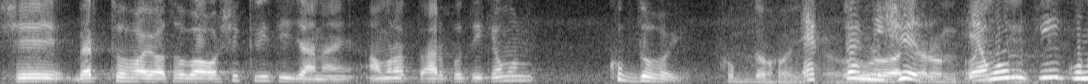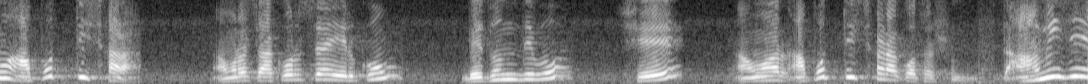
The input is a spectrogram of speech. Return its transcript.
সে ব্যর্থ হয় অথবা অস্বীকৃতি জানায় আমরা তার প্রতি কেমন ক্ষুব্ধ হই? ক্ষুব্ধ হই একটা নিষেধ। এমনকি কোনো আপত্তি ছাড়া? আমরা চাকর চাই এরকম বেতন দেব সে আমার আপত্তি ছাড়া কথা শুনবে। তা আমি যে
